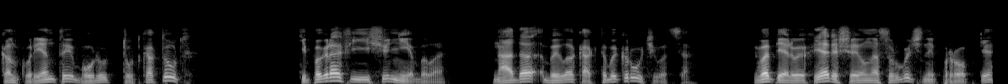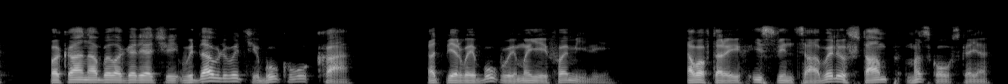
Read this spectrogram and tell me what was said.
конкуренты будут тут как тут. Типографии еще не было. Надо было как-то выкручиваться. Во-первых, я решил на сургучной пробке, пока она была горячей, выдавливать букву «К» от первой буквы моей фамилии. А во-вторых, из свинца вылил штамп «Московская»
